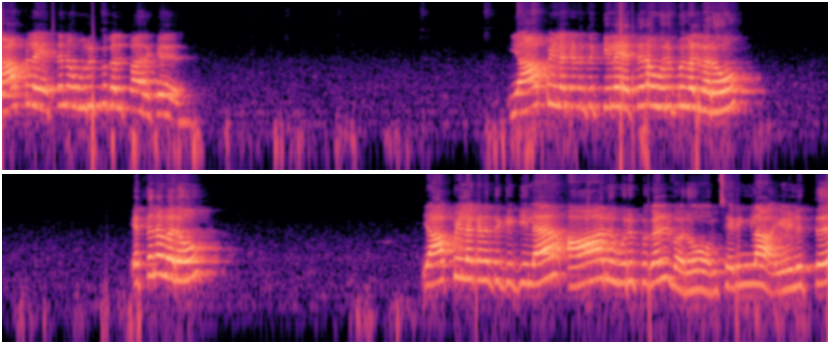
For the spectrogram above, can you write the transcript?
யாப்புல எத்தனை உறுப்புகள் பா இருக்கு யாப்பு இலக்கணத்துக்கு கீழே எத்தனை உறுப்புகள் வரும்? எத்தனை வரும்? யாப்பு இலக்கணத்துக்கு கீழே ஆறு உறுப்புகள் வரும். சரிங்களா? எழுத்து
